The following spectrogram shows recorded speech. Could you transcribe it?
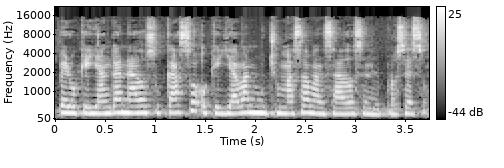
pero que ya han ganado su caso o que ya van mucho más avanzados en el proceso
